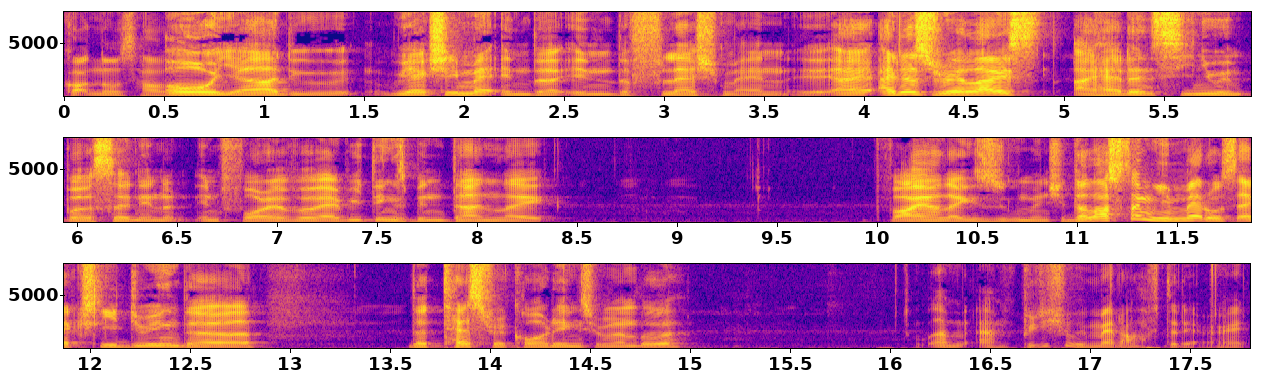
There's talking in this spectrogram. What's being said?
God knows how long. Oh yeah, dude. We actually met in the in the flesh, man. I, I just realized I hadn't seen you in person in in forever. Everything's been done like via like Zoom and shit. The last time we met was actually during the the test recordings, remember? I'm, I'm pretty sure we met after that, right?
